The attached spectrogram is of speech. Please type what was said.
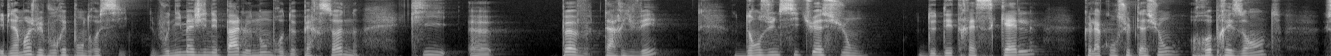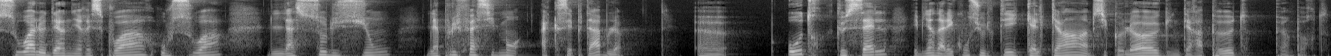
Eh bien moi je vais vous répondre aussi. Vous n'imaginez pas le nombre de personnes qui euh, peuvent arriver dans une situation de détresse qu'elle, que la consultation représente soit le dernier espoir ou soit la solution la plus facilement acceptable, euh, autre que celle eh bien, d'aller consulter quelqu'un, un psychologue, une thérapeute, peu importe.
